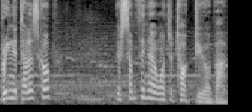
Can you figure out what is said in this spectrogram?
bring the telescope. There's something I want to talk to you about.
